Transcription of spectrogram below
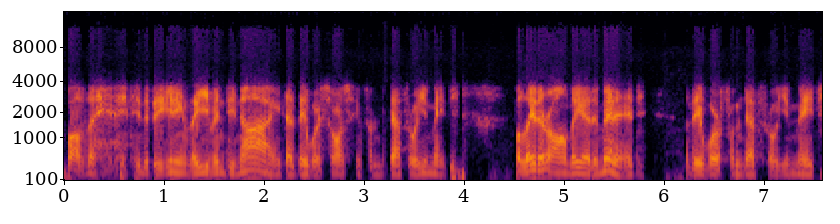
well, they, in the beginning, they even denied that they were sourcing from death row inmates. But later on, they admitted they were from death row inmates.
